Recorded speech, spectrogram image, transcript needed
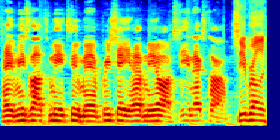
Hey, it means a lot to me too, man. Appreciate you having me on. See you next time. See you, brother.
